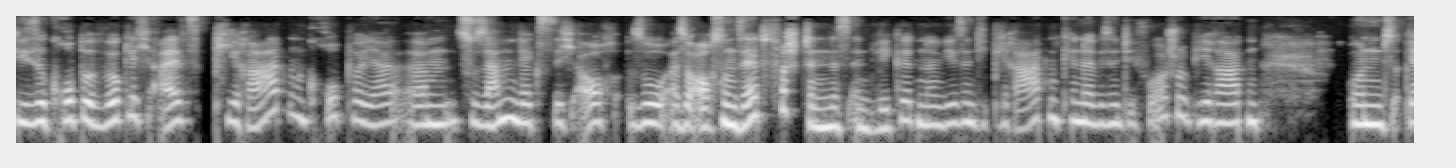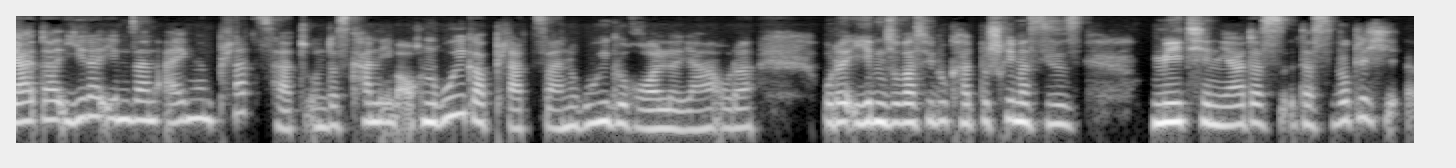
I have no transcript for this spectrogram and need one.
diese Gruppe wirklich als Piratengruppe ja ähm, zusammenwächst, sich auch so, also auch so ein Selbstverständnis entwickelt. Ne? Wir sind die Piratenkinder, wir sind die Vorschulpiraten. Und ja, da jeder eben seinen eigenen Platz hat. Und das kann eben auch ein ruhiger Platz sein, eine ruhige Rolle, ja. Oder, oder eben sowas, wie du gerade beschrieben hast, dieses Mädchen, ja, das, das wirklich äh,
